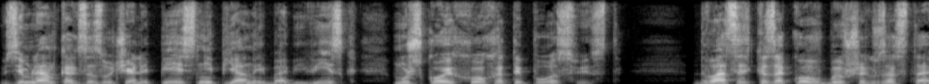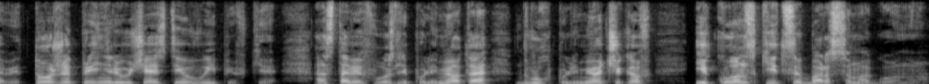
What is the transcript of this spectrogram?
В землянках зазвучали песни, пьяный бабий виск, мужской хохот и посвист. Двадцать казаков, бывших в заставе, тоже приняли участие в выпивке, оставив возле пулемета двух пулеметчиков и конский цибар самогону.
